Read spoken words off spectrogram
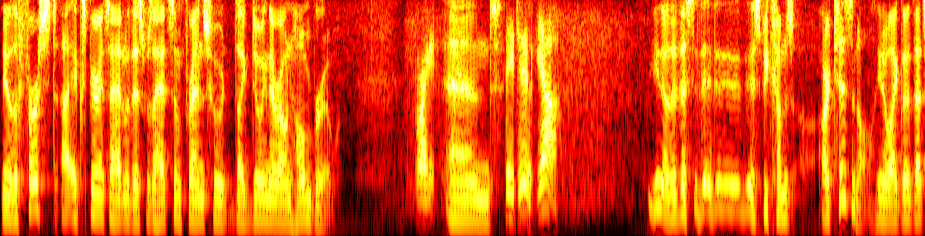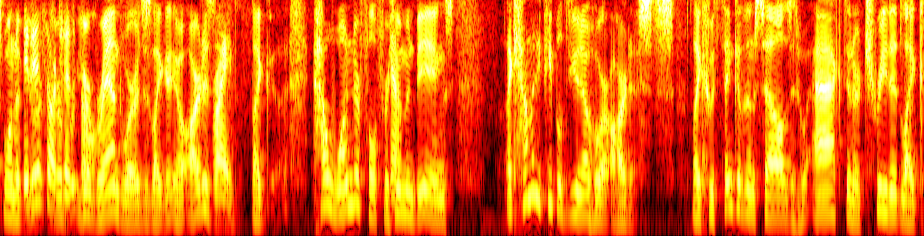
you know, the first uh, experience I had with this was I had some friends who were like doing their own homebrew. Right. And they do. Yeah. You know that this this becomes artisanal. You know, like that's one of your, your, your, brand words is like you know artisan. Right. Like, how wonderful for yeah. human beings. Like, how many people do you know who are artists? Like who think of themselves and who act and are treated like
